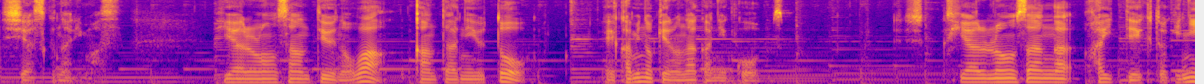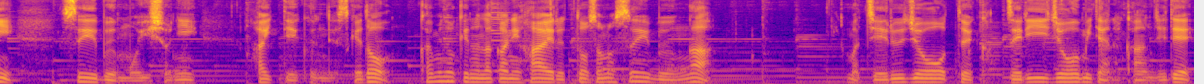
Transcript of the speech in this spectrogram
しやすくなります。ヒアルロン酸っていうのは簡単に言うと髪の毛の中にこうヒアルロン酸が入っていく時に水分も一緒に入っていくんですけど髪の毛の中に入るとその水分が、まあ、ジェル状というかゼリー状みたいな感じで、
